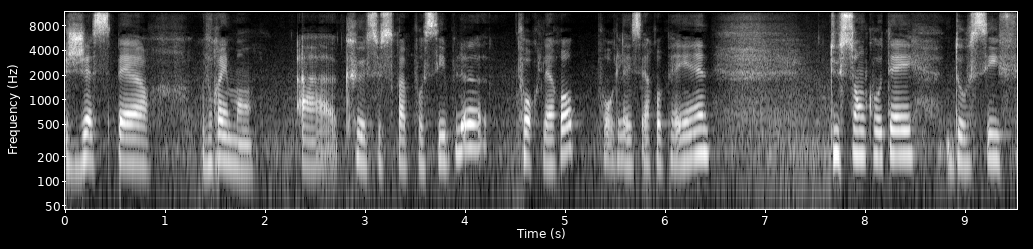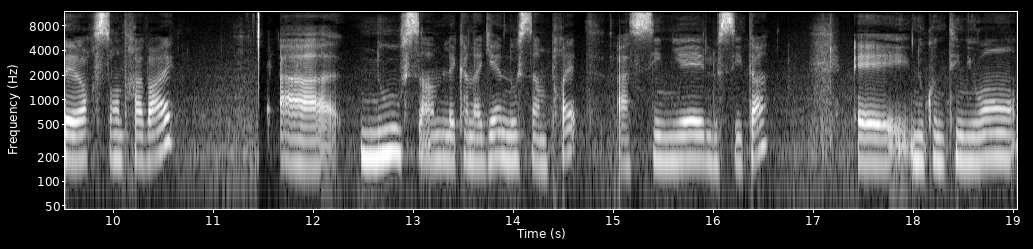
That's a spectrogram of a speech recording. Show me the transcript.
J'espère vraiment euh, que ce sera possible pour l'Europe, pour les Européennes, de son côté, d'aussi faire son travail. Euh, nous sommes, les Canadiens, nous sommes prêts à signer le CITA et nous continuons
